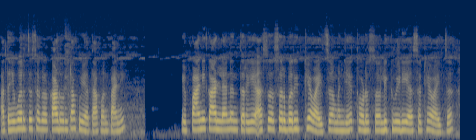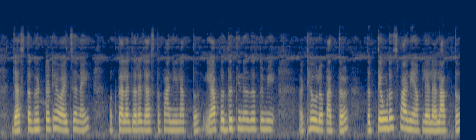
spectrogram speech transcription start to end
आता हे वरचं सगळं काढून टाकूयात आपण पाणी. हे पाणी काढल्यानंतर हे असं सरबरीत ठेवायचं म्हणजे थोडंसं लिक्विडी असं ठेवायचं. जास्त घट्ट ठेवायचं नाही. मग त्याला जरा जास्त पाणी लागतं. या पद्धतीनं जर तुम्ही ठेवलं पातळ तर तेवढंच पाणी आपल्याला लागतं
